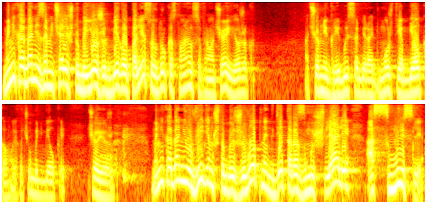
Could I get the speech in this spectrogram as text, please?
Мы никогда не замечали, чтобы ежик бегал по лесу и вдруг остановился, прямо, что я ежик? А что мне грибы собирать? Может я белка? Я хочу быть белкой. Что ежик? Мы никогда не увидим, чтобы животные где-то размышляли о смысле.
